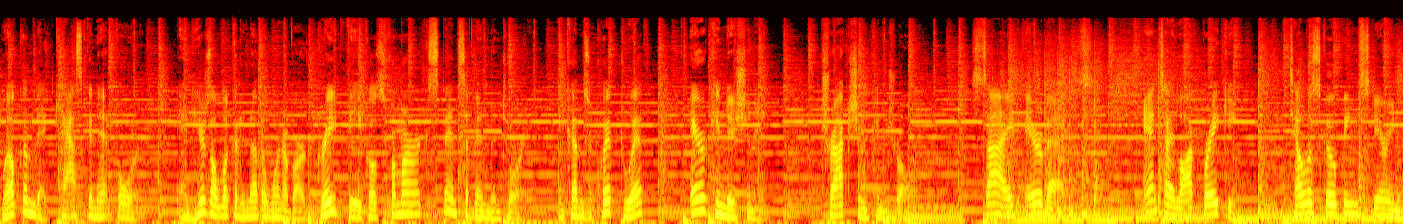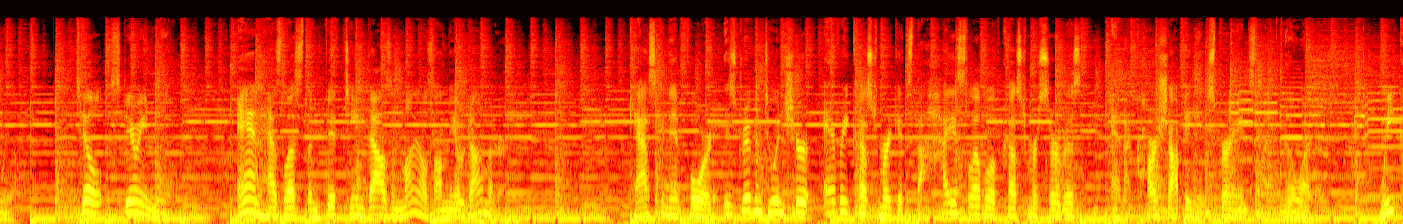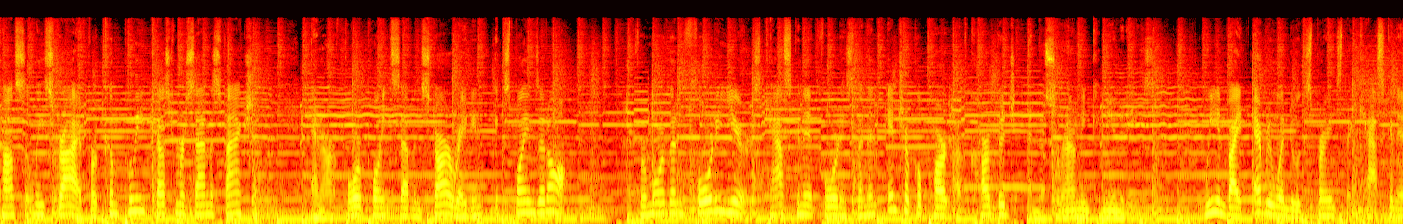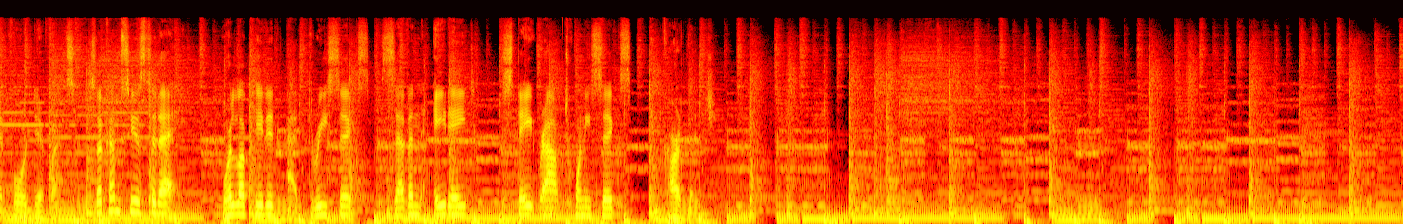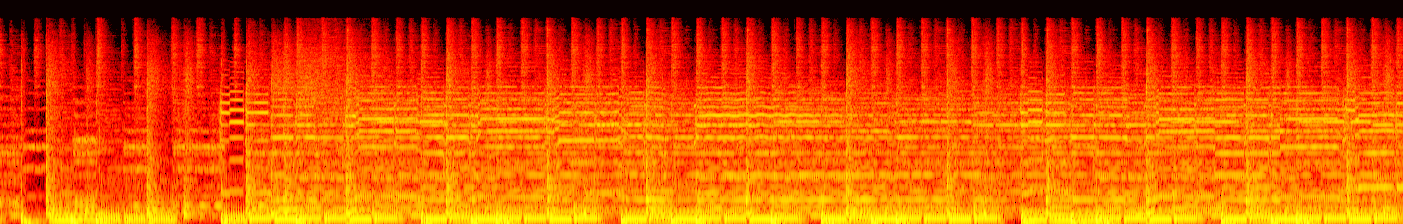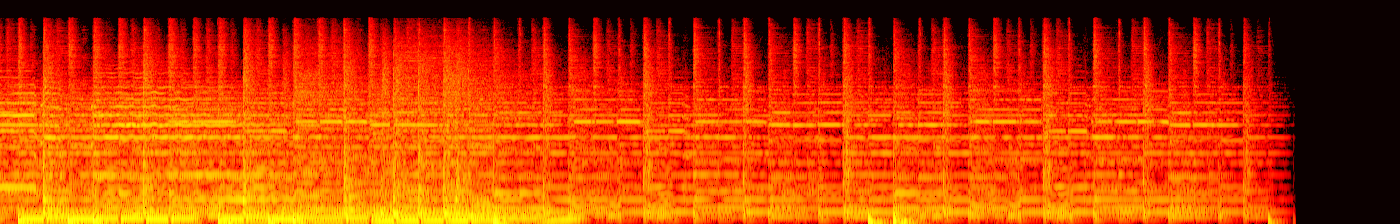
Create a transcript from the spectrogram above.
Welcome to Caskinette Ford, and here's a look at another one of our great vehicles from our extensive inventory. It comes equipped with air conditioning, traction control, side airbags, anti-lock braking, telescoping steering wheel, tilt steering wheel, and has less than 15,000 miles on the odometer. Caskinette Ford is driven to ensure every customer gets the highest level of customer service and a car shopping experience like no other. We constantly strive for complete customer satisfaction, and our 4.7 star rating explains it all. For more than 40 years, Caskinette Ford has been an integral part of Carthage and the surrounding communities. We invite everyone to experience the Caskinette Ford difference, so come see us today. We're located at 36788 State Route 26 in Carthage.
